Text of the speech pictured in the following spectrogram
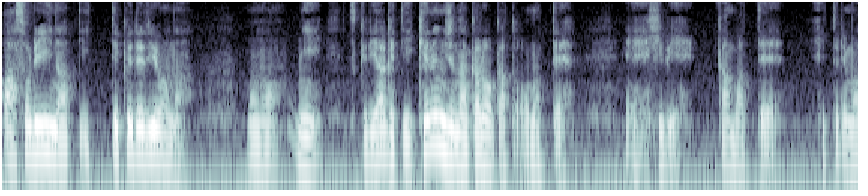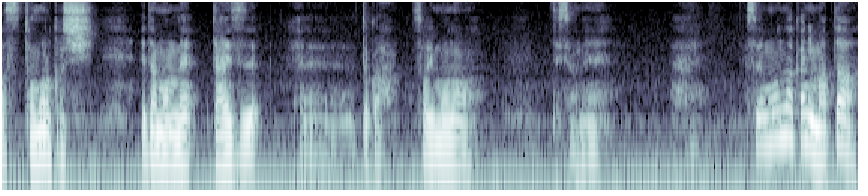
うあそれいいなって言ってくれるようなものに作り上げていけるんじゃなかろうかと思って、えー、日々頑張っていっております。トウモロコシ枝豆大豆、えー、とかそういうものですよね、はい、そういうものの中にまた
